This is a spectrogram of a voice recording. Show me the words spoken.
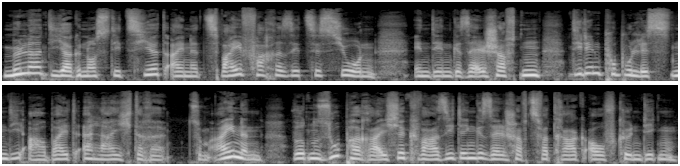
Müller diagnostiziert eine zweifache Sezession in den Gesellschaften, die den Populisten die Arbeit erleichtere. Zum einen würden Superreiche quasi den Gesellschaftsvertrag aufkündigen.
